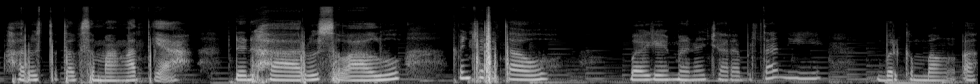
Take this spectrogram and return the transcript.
harus tetap semangat ya dan harus selalu mencari tahu bagaimana cara bertani, berkembang uh,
